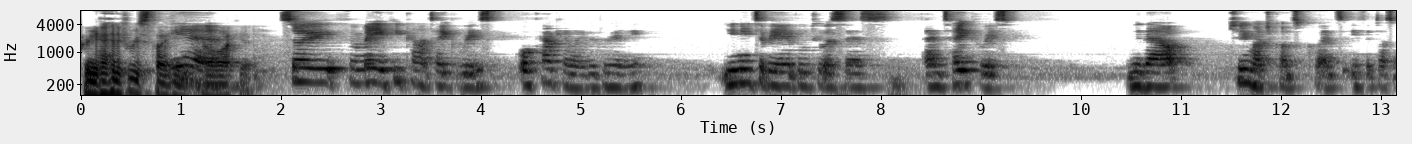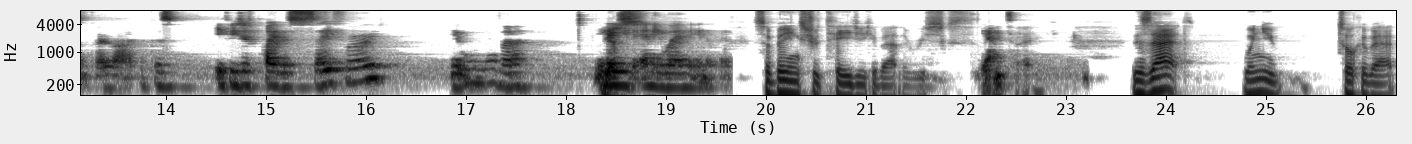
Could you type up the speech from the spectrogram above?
Creative risk taking. Yeah. I like it. So for me, if you can't take risk or calculated really, you need to be able to assess and take risk without too much consequence if it doesn't go right. Because if you just play the safe road, it will never lead Yes. anywhere in it. So being strategic about the risks Yeah. that you take. Does that when you talk about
